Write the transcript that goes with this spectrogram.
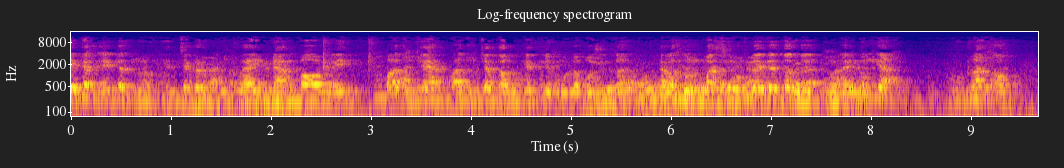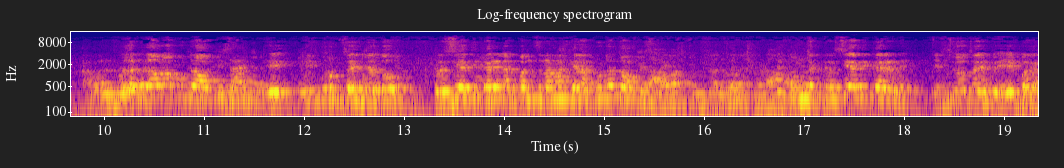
एकच एकच यांच्याकडे कुठलाही मॅन पॉवर नाही. बाजूच्या बाजूच्या तालुक्यातले मुलं बोलून तर त्याला दोन पाचशे रुपये देतात ऐकून घ्या. कुठलाच हदगावला कुठं ऑफिस आहे? मी प्रूफ सहित देतो. कृषी अधिकाऱ्याने पंचनामा केला. कुठंच ऑफिस नाही. ते तुमच्या कृषी अधिकाऱ्याने. एसओ साहेब हे बघा.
